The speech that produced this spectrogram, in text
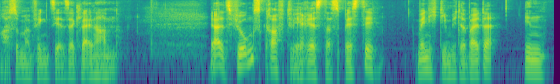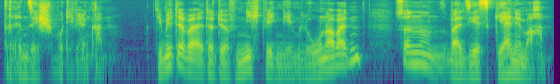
Also man fängt sehr, sehr klein an. Ja, als Führungskraft wäre es das Beste, wenn ich die Mitarbeiter intrinsisch motivieren kann. Die Mitarbeiter dürfen nicht wegen dem Lohn arbeiten, sondern weil sie es gerne machen.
